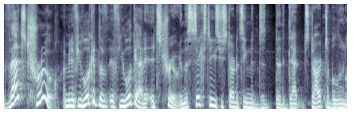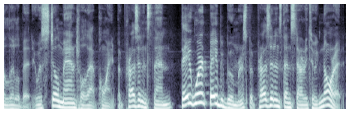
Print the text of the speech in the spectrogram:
that's true. I mean, if you look at the if you look at it, it's true. In the '60s, you started seeing the, the debt start to balloon a little bit. It was still manageable at that point, but presidents then they weren't baby boomers, but presidents then started to ignore it.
